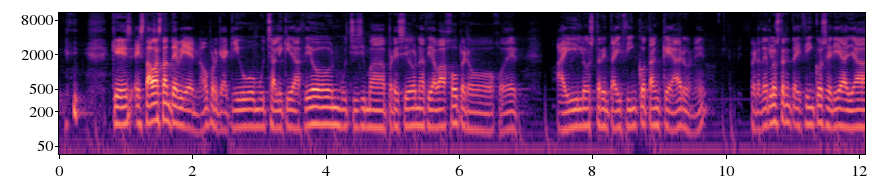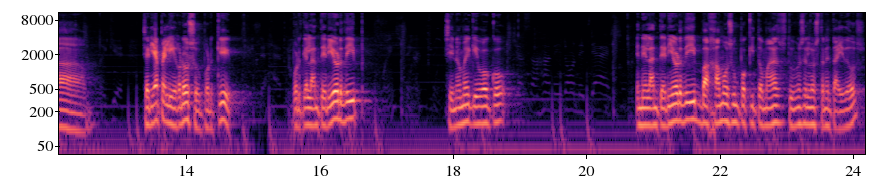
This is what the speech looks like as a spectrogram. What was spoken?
que está bastante bien, ¿no? Porque aquí hubo mucha liquidación, muchísima presión hacia abajo, pero joder, ahí los 35 tanquearon, ¿eh? Perder los 35 sería ya... Sería peligroso, ¿por qué? Porque el anterior dip, si no me equivoco, en el anterior dip bajamos un poquito más, estuvimos en los 32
